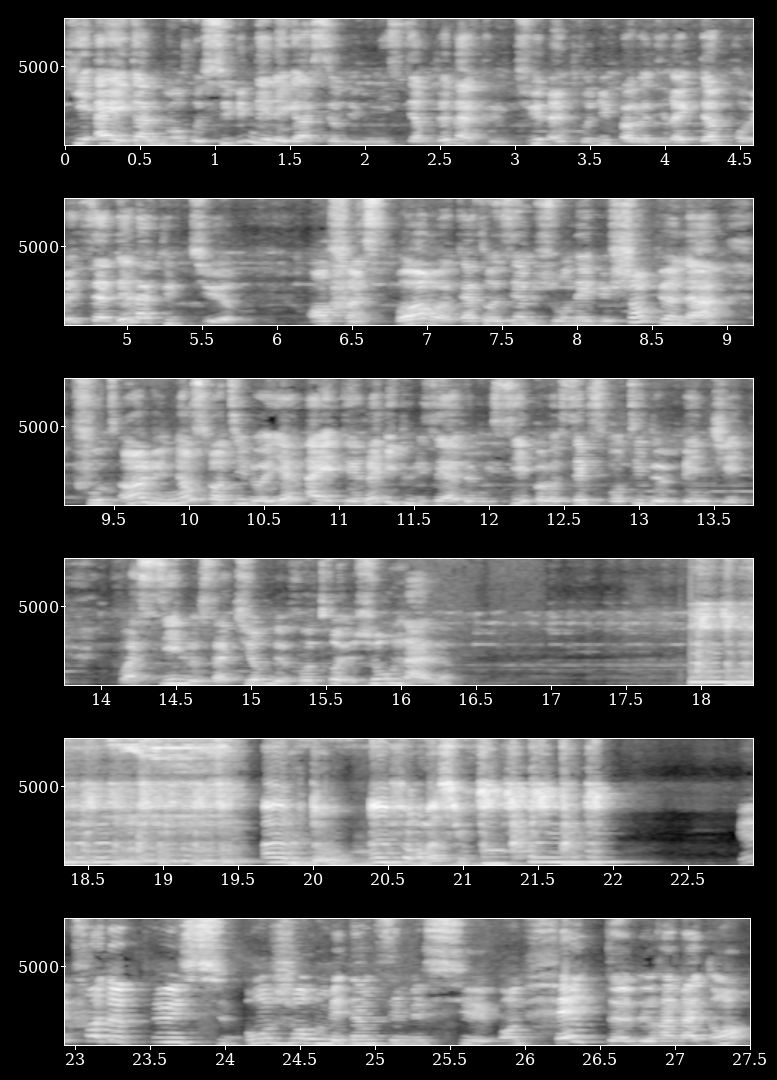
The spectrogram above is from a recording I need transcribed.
qui a également reçu une délégation du ministère de la Culture introduite par le directeur provincial de la Culture. Enfin, sport, 14e journée du championnat. Foot 1, l'Union sportive d'Oyen a été ridiculisée à domicile par le sexe sportif de Benji. Voici le sature de votre journal. Alto, information. Une fois de plus, bonjour mesdames et messieurs, bonne fête de Ramadan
